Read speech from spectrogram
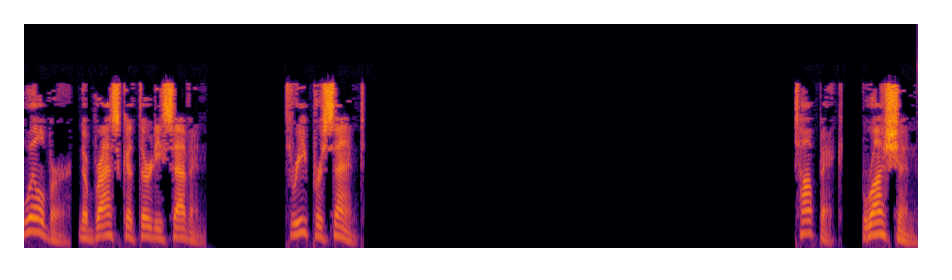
Wilber, Nebraska 37.3%. Topic: Russian.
